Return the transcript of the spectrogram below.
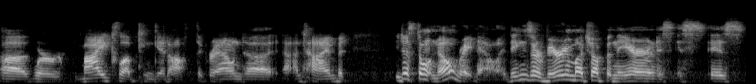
uh, where my club can get off the ground uh, on time. But you just don't know right now. Things are very much up in the air, and as,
